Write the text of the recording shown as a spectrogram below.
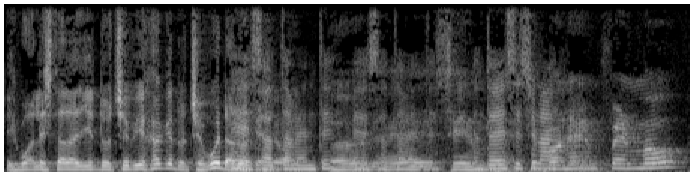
igual están allí en Nochevieja que Nochebuena, ¿no? Exactamente, Eh, exactamente. se- Entonces es se una, pone enfermo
